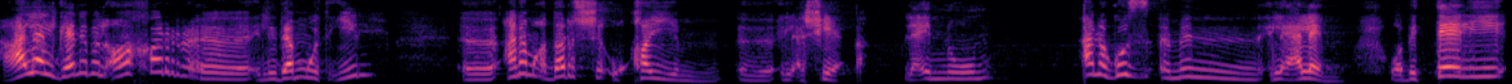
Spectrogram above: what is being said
على الجانب الآخر آه، اللي دمه تقيل آه، أنا ما أقدرش أقيم آه، الأشياء لأنه أنا جزء من الإعلام وبالتالي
